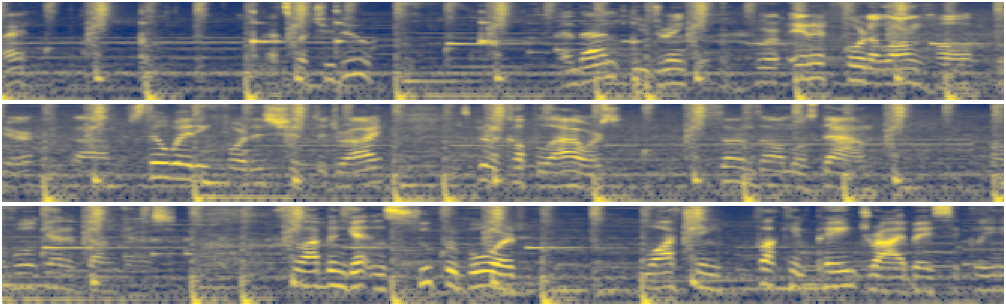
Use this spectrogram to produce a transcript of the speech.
right? That's what you do. And then you drink it. We're in it for the long haul here. Um, still waiting for this shit to dry. It's been a couple hours. Sun's almost down, but we'll get it done, guys. So I've been getting super bored watching fucking paint dry, basically.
